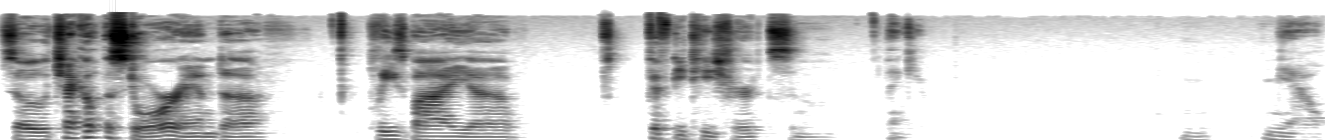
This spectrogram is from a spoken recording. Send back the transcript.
So check out the store and uh, please buy uh, 50 T-shirts and thank you. M meow.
